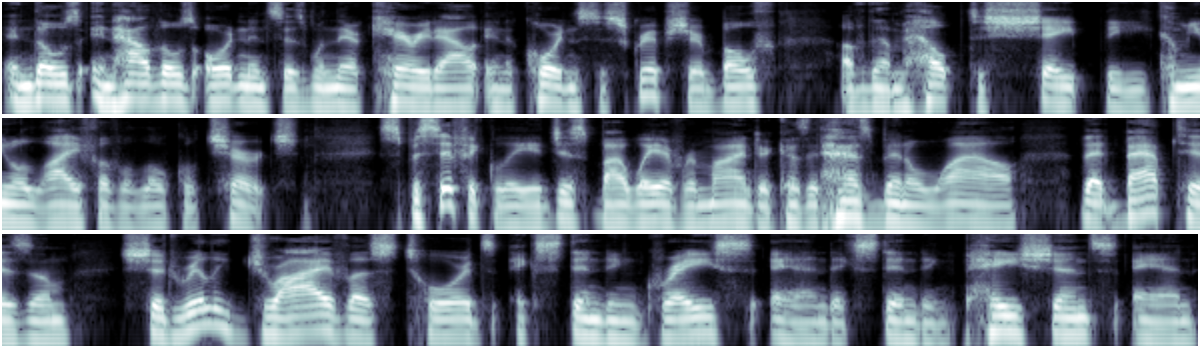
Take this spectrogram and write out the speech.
and those and how those ordinances, when they're carried out in accordance to scripture, both of them help to shape the communal life of a local church. Specifically, just by way of reminder, because it has been a while, that baptism should really drive us towards extending grace and extending patience and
